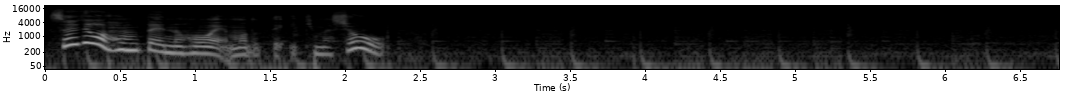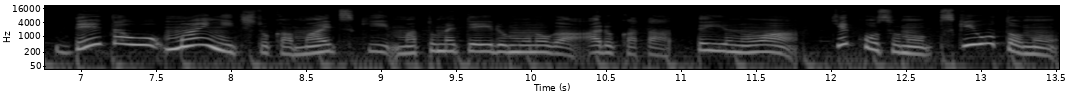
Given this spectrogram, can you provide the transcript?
それでは本編の方へ戻っていきましょう。データを毎日とか毎月まとめているものがある方っていうのは結構その月ごとの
